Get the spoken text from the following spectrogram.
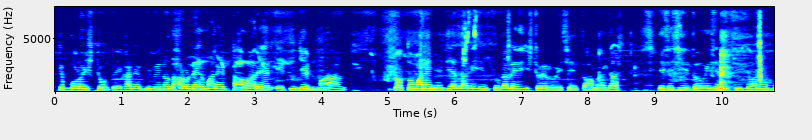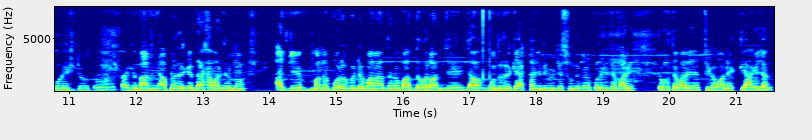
একটি বড় স্টোর তো এখানে বিভিন্ন ধরনের মানে টাওয়ারের এ টু জেড মাল যত মানে মেটেরিয়াল লাগে ইন টোটাল এই স্টোরে রয়েছে। তো আমরা জাস্ট এসেছি, তো এসে দেখছি যে অনেক বড় স্টোর তো তাই জন্য আমি আপনাদেরকে দেখাবার জন্য আজকে মানে ব্লগ ভিডিও বানার জন্য বাধ্য হলাম যে যা হোক, বন্ধুদেরকে একটা যদি ভিডিও সুন্দর করে করে দিতে পারি, তো হতে পারে এর থেকে অনেকটি আগে যাবে।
